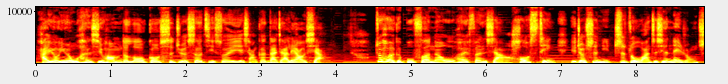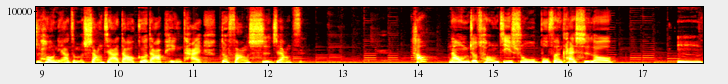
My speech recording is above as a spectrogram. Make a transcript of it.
还有因为我很喜欢我们的 logo 视觉设计，所以也想跟大家聊一下。最后一个部分呢，我会分享 hosting，也就是你制作完这些内容之后，你要怎么上架到各大平台的方式，这样子。好，那我们就从技术部分开始喽。嗯，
